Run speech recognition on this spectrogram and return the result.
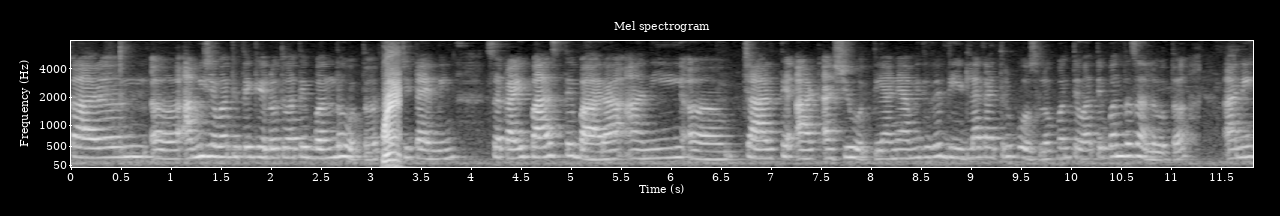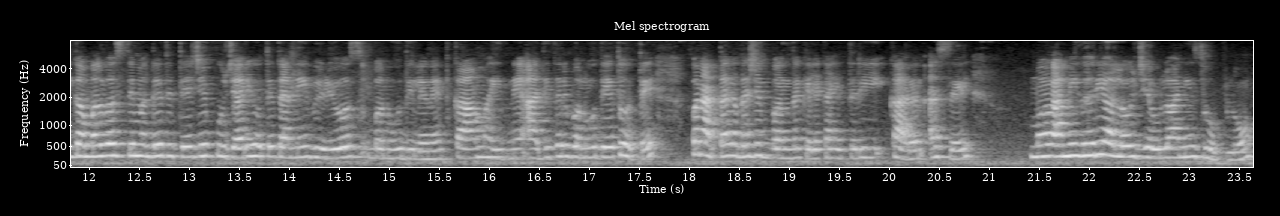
कारण आम्ही जेव्हा तिथे गेलो तेव्हा ते बंद होतं त्याची टायमिंग सकाळी पाच ते बारा आणि चार ते आठ अशी होती आणि आम्ही तिथे दीडला काहीतरी पोहोचलो पण तेव्हा ते बंद झालं होतं. आणि कमल वस्तीमध्ये तिथे जे पुजारी होते त्यांनी व्हिडिओज बनवू दिले नाहीत का माहीत नाही आधी तरी बनवू देत होते पण आता कदाचित बंद केले काहीतरी कारण असेल. मग आम्ही घरी आलो जेवलो आणि झोपलो.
